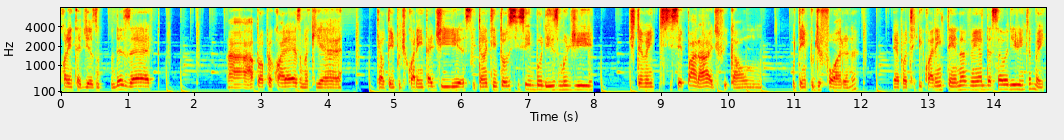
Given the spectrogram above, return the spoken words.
40 dias no deserto, a, a própria quaresma, que é, que é o tempo de 40 dias. Então tem todo esse simbolismo de, de também de se separar, de ficar um, um tempo de fora, né? É, pode ser que quarentena venha dessa origem também.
